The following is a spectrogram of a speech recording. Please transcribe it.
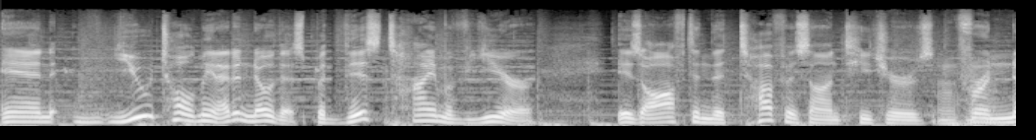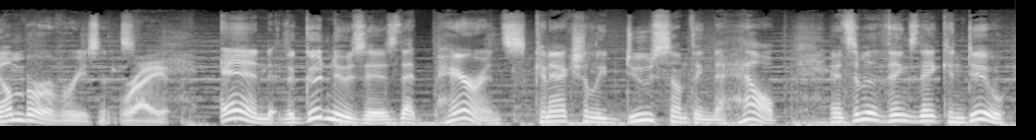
And you told me, and I didn't know this, but this time of year is often the toughest on teachers for a number of reasons. Mm-hmm. Right. And the good news is that parents can actually do something to help. And some of the things they can do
